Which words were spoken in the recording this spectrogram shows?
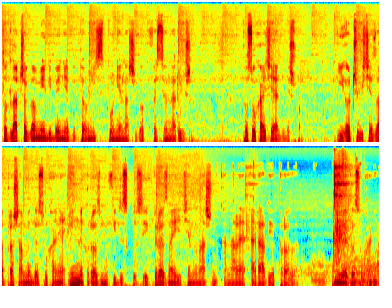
to dlaczego mieliby nie wypełnić wspólnie naszego kwestionariusza? Posłuchajcie jak wyszło. I oczywiście zapraszamy do słuchania innych rozmów i dyskusji, które znajdziecie na naszym kanale Radio Proza. Miłego słuchania.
